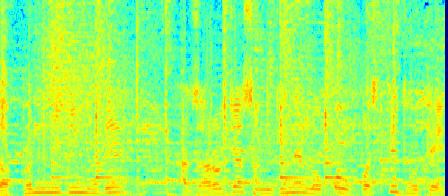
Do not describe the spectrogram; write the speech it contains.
दफनविधीमध्ये हजारोच्या संख्येने लोक उपस्थित होते.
